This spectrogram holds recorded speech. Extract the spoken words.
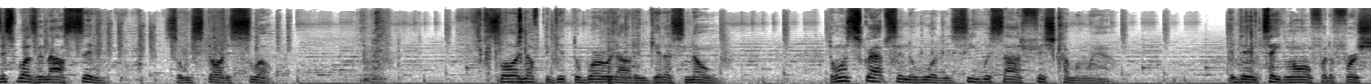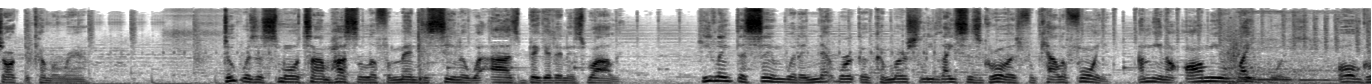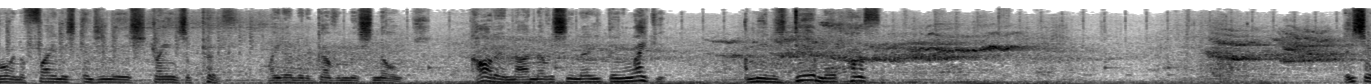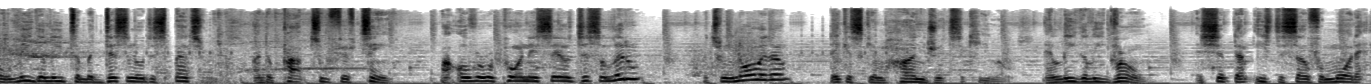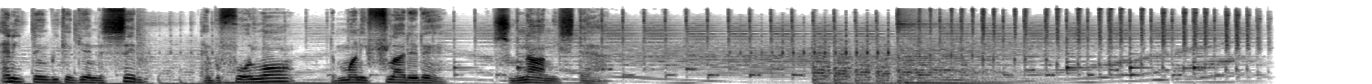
this wasn't our city, so we started slow. Slow enough to get the word out and get us known. Throwing scraps in the water to see what size fish come around. It didn't take long for the first shark to come around. Duke was a small-time hustler from Mendocino with eyes bigger than his wallet. He linked us in with a network of commercially licensed growers from California. I mean, an army of white boys, all growing the finest engineered strains of piff right under the government's nose. Carter and I never seen anything like it. I mean, it's damn near perfect. They sold legally to medicinal dispensaries under Prop 215. By over-reporting their sales just a little, between all of them, they could skim hundreds of kilos and legally grown and ship them east to sell for more than anything we could get in the city. And before long, the money flooded in, tsunami style.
